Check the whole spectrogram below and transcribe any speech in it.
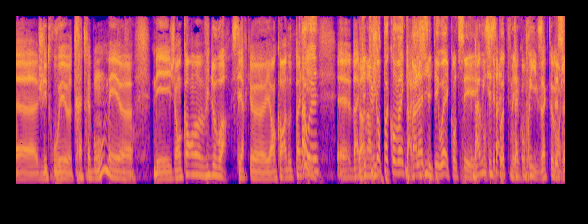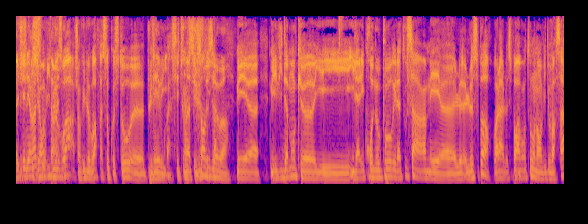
Euh, je l'ai trouvé euh, très très bon, mais euh, mais j'ai encore envie de le voir. C'est-à-dire qu'il y a encore un autre palier. Ah ouais. Euh, bah, Non, T'es non, toujours pas convaincu. Bah, Bah, là, si. c'était ouais contre ses, Bah oui, c'est ça. potes, mais T'as compris exactement. de sa J'ai- J'ai génération, envie de le voir. J'ai envie de le voir face au costaud euh, plus Eh oui. C'est tout. C'est juste envie de ça. le voir. Mais euh, mais évidemment que il, a les chronos pour, il a tout ça. Hein, mais euh, le, le sport, voilà, le sport avant tout, on a envie de voir ça.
